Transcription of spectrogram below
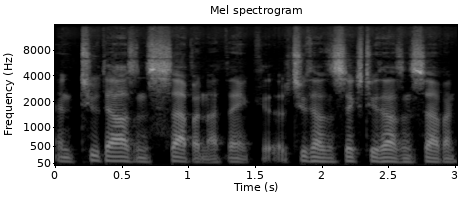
in 2007, I think, uh, 2006, 2007.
